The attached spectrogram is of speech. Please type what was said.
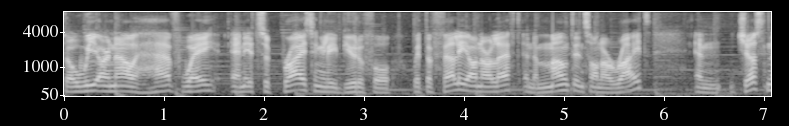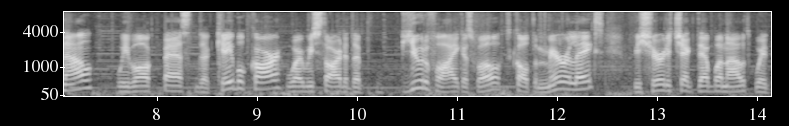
So we are now halfway and it's surprisingly beautiful with the valley on our left and the mountains on our right. And just now we walked past the cable car where we started a beautiful hike as well. It's called the Mirror Lakes. Be sure to check that one out with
